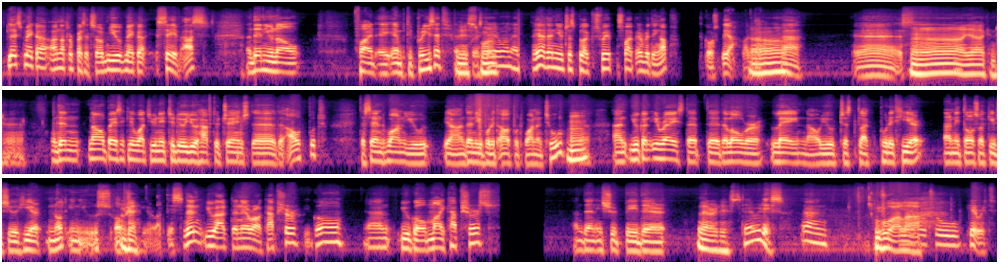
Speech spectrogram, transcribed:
Let's make a, another preset. So you make a save as, and then you now find a empty preset. This press one. one and yeah, then you just like swipe, swipe everything up. It goes yeah like that. Oh. Yeah. Yes. Ah, yeah, I can do. Yeah. And then now basically what you need to do, you have to change the, the output. The send one, you yeah, and then you put it output one and two. Hmm. Yeah. And you can erase the, the, the lower lane now. You just like put it here, and it also gives you here not in use option Okay. here like this. Then you add the neural capture. You go and you go my captures, and then it should be there. There it is. There it is. And Voila. able to hear it.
